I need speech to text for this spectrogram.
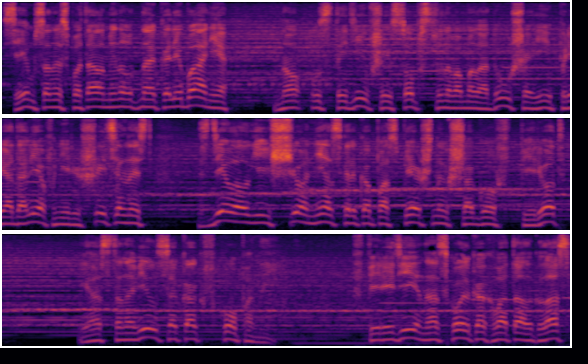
Симпсон испытал минутное колебание, но, устыдивший собственного малодушия и преодолев нерешительность, сделал еще несколько поспешных шагов вперед и остановился как вкопанный. Впереди, насколько хватал глаз,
